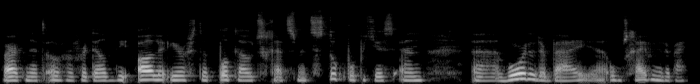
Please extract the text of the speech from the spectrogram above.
waar ik net over vertelde, die allereerste potloodschets met stokpoppetjes en uh, woorden erbij, uh, omschrijvingen erbij.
